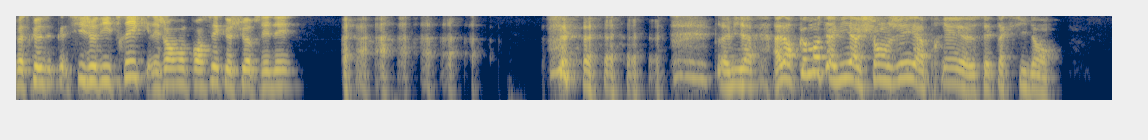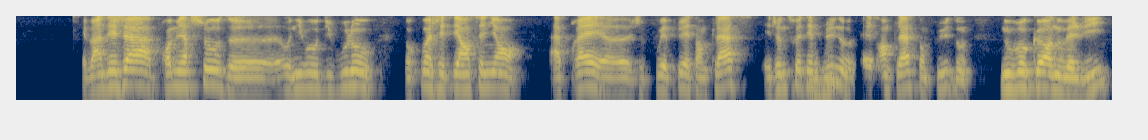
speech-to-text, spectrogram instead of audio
parce que si je dis trick, les gens vont penser que je suis obsédé. Très bien. Alors, comment ta vie a changé après euh, cet accident? Eh bien, déjà, première chose, euh, au niveau du boulot. Donc, moi, j'étais enseignant. Après, je ne pouvais plus être en classe et je ne souhaitais plus mhm. être en classe non plus. Donc, nouveau corps, nouvelle vie.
